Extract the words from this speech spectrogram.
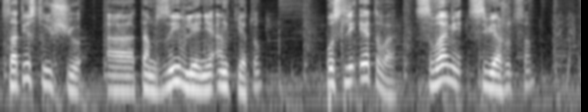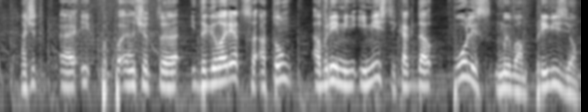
соответствующую а, там заявление, анкету, После этого с вами свяжутся, значит, э, и, значит, э, и договорятся о том, о времени и месте, когда полис мы вам привезем.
